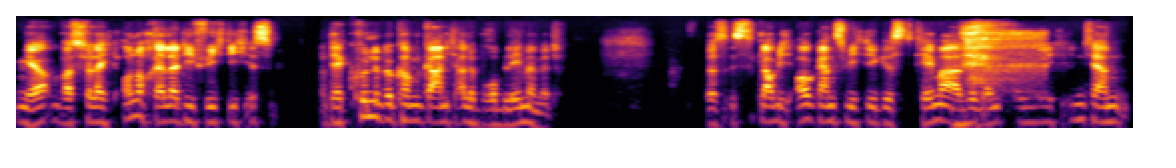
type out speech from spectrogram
Ja, was vielleicht auch noch relativ wichtig ist, der Kunde bekommt gar nicht alle Probleme mit. Das ist, glaube ich, auch ein ganz wichtiges Thema. Also wenn es internen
